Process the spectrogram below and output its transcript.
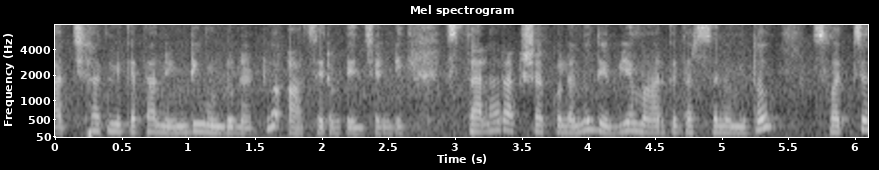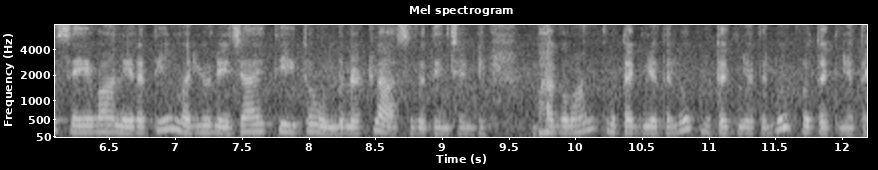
ఆధ్యాత్మికత నిండి ఉండునట్లు ఆశీర్వదించండి. స్థల రక్షకులను దివ్య మార్గదర్శనంతో స్వచ్ఛ సేవా నిరతి మరియు నిజాయితీతో ఉండునట్లు ఆశీర్వదించండి. భగవాన్ కృతజ్ఞతలు కృతజ్ఞతలు కృతజ్ఞతలు.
